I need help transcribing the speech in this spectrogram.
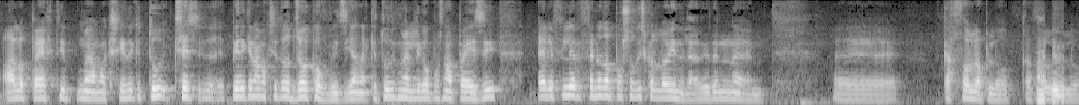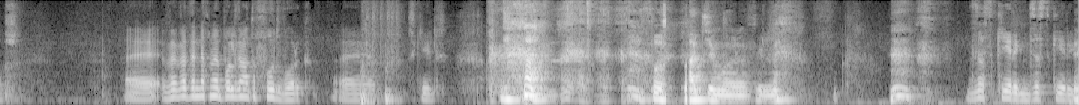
άλλο παίχτη με αμαξίδιο και του, ξέρεις, πήρε και ένα αμαξίδιο ο Τζόκοβιτς για να, και του δείχνει λίγο πώς να παίζει. Ε, ρε φίλε, φαίνονταν πόσο δύσκολο είναι, δηλαδή δεν είναι ε, καθόλου απλό. Καθόλου απλό. Ακριβώς. Ε, βέβαια δεν έχουν πολύ δυνατό footwork ε, skills. Πώς πλάκι μου ρε φίλε Just kidding, just kidding.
